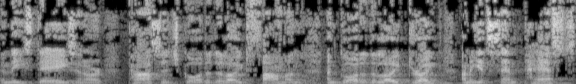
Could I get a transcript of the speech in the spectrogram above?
In these days, in our passage, God had allowed famine and God had allowed drought and He had sent pests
